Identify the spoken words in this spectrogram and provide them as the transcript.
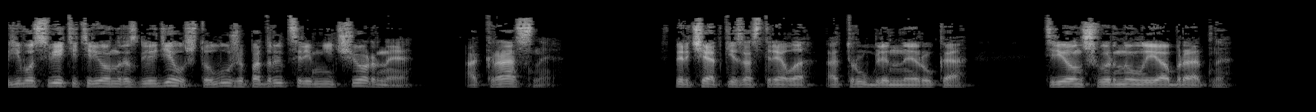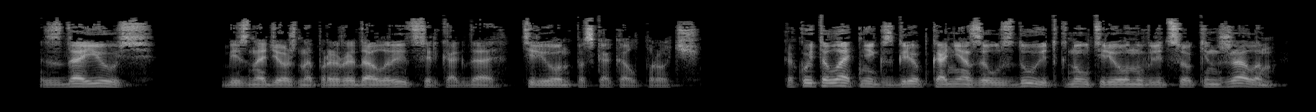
В его свете Тирион разглядел, что лужа под рыцарем не черная, а красная. В перчатке застряла отрубленная рука. Тирион швырнул ее обратно. «Сдаюсь», — безнадежно прорыдал рыцарь, когда Тирион поскакал прочь. Какой-то латник сгреб коня за узду и ткнул Тириону в лицо кинжалом,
